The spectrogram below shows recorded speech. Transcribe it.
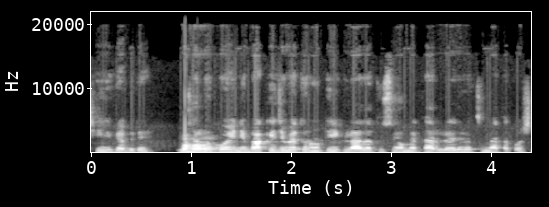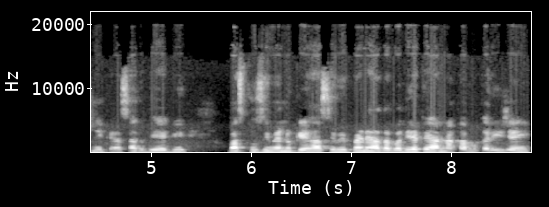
ਠੀਕ ਹੈ ਵੀਰੇ। ਹਾਂ। ਚਲੋ ਕੋਈ ਨਹੀਂ ਬਾਕੀ ਜਿਵੇਂ ਤੁਹਾਨੂੰ ਠੀਕ ਲੱਗਦਾ ਤੁਸੀਂ ਉਵੇਂ ਕਰ ਲਿਓ ਇਹਦੇ ਵਿੱਚ ਮੈਂ ਤਾਂ ਕੁਝ ਨਹੀਂ ਕਹਿ ਸਕਦੀ ਹੈਗੀ। ਬਸ ਤੁਸੀਂ ਮੈਨੂੰ ਕਿਹਾ ਸੀ ਵੀ ਭੈਣਿਆਂ ਦਾ ਵਧੀਆ ਧਿਆਨ ਨਾਲ ਕੰਮ ਕਰੀ ਜਾਈ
